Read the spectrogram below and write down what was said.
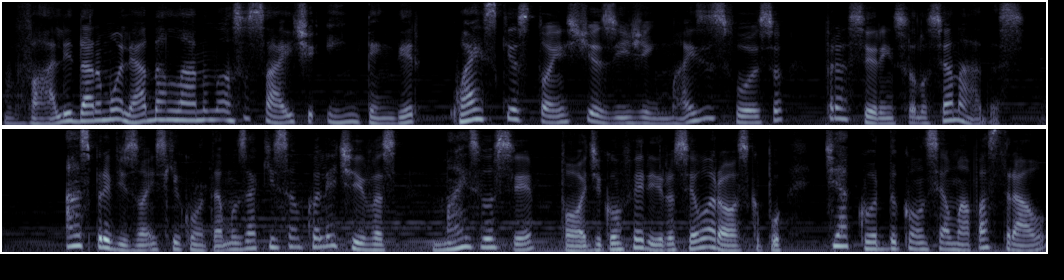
Vale dar uma olhada lá no nosso site e entender quais questões te exigem mais esforço para serem solucionadas. As previsões que contamos aqui são coletivas, mas você pode conferir o seu horóscopo de acordo com o seu mapa astral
